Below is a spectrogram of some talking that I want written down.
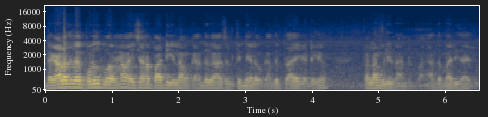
அந்த காலத்தில் பொழுது போகிறோன்னா வயசான பாட்டிகள்லாம் உட்காந்து வாசல் திண்ணையில் உட்காந்து தாயக்கட்டையும் பல்லாங்குழி விளாண்டுருப்பாங்க. அந்த மாதிரி தான் இது.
